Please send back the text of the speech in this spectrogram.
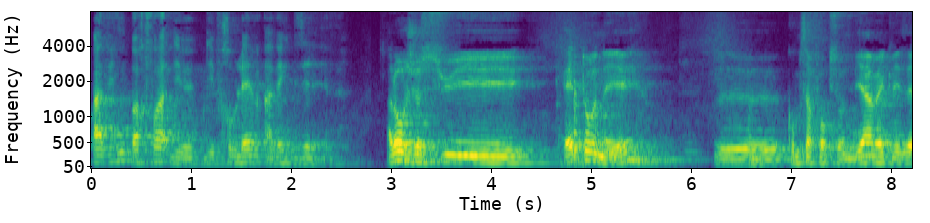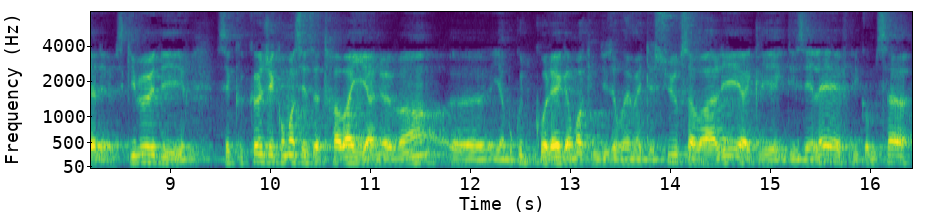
Avez-vous parfois des, des problèmes avec des élèves? Alors je suis étonné euh, comme ça fonctionne bien avec les élèves. Ce qui veut dire, c'est que quand j'ai commencé ce travail il y a 9 ans, euh, il y a beaucoup de collègues à moi qui me disaient ouais mais t'es sûr ça va aller avec, les, avec des élèves puis comme ça.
